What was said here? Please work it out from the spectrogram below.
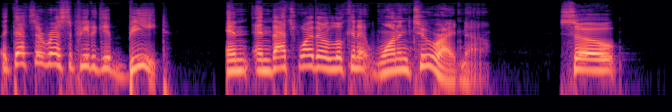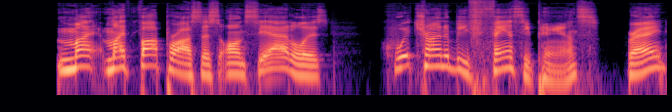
Like that's a recipe to get beat. And and that's why they're looking at 1 and 2 right now. So my my thought process on Seattle is quit trying to be fancy pants, right?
